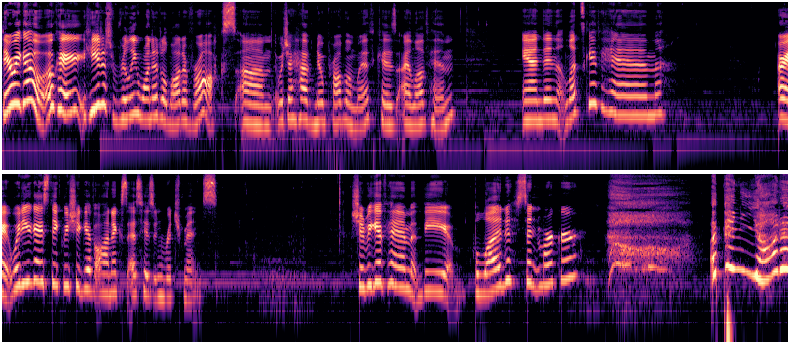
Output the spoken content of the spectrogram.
There we go. Okay, he just really wanted a lot of rocks, um, which I have no problem with because I love him. And then let's give him... All right, what do you guys think we should give Onyx as his enrichments? Should we give him the blood scent marker? a pinata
